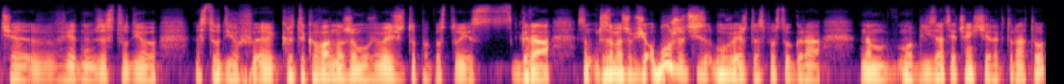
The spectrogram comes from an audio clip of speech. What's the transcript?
cię w jednym ze studio, studiów krytykowano, że mówiłeś, że to po prostu jest gra, że zamiast żeby się oburzyć, mówiłeś, że to jest po prostu gra na mobilizację części elektoratu.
